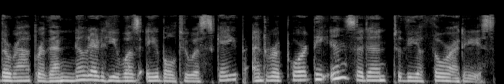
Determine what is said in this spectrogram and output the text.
The rapper then noted he was able to escape and report the incident to the authorities.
